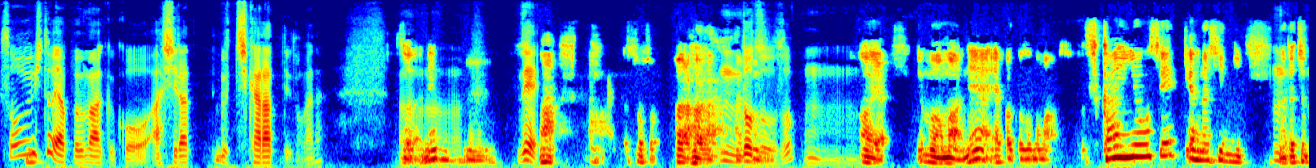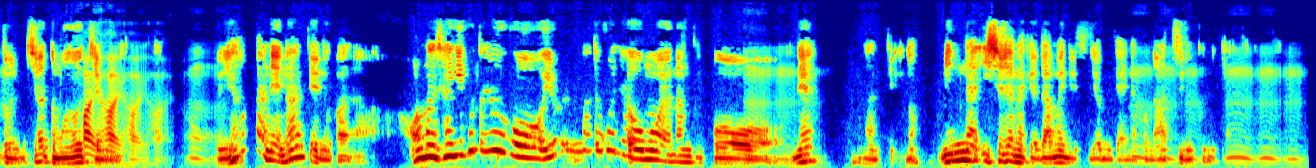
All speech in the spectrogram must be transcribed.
そういう人はやっぱうまくこう、あしらう力っていうのかな。そうだね。で、あそうそう。うん、どうぞどうぞ。うんうんあ、いや、でもまあね、やっぱこのまあ、不寛容性っていう話に、うん。またちょっとちらっと戻っはいちゃう。はいはいはい。うん。やっぱね、なんていうのかな。俺もね最近ほんとよく、いろんなところで思うよ。なんかこう、ね、。なんていうの。みんな一緒じゃなきゃダメですよ、みたいな、この圧力みたいな。うんうんうん。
